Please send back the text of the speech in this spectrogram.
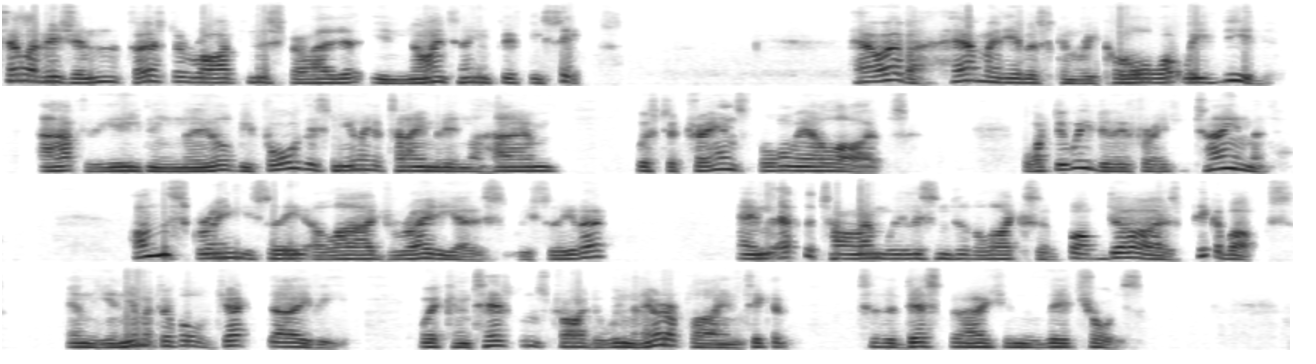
Television first arrived in Australia in 1956. However, how many of us can recall what we did after the evening meal before this new entertainment in the home was to transform our lives? What do we do for entertainment? On the screen, you see a large radio receiver, and at the time, we listened to the likes of Bob Dyer's Pick-a-Box and the inimitable Jack Davey, where contestants tried to win an aeroplane ticket to the destination of their choice.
